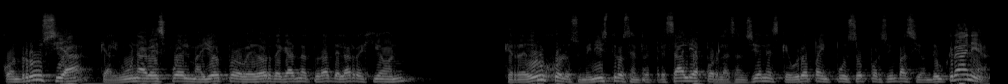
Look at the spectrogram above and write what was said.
con Rusia, que alguna vez fue el mayor proveedor de gas natural de la región, que redujo los suministros en represalia por las sanciones que Europa impuso por su invasión de Ucrania.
